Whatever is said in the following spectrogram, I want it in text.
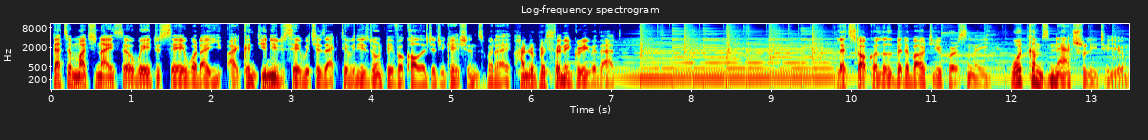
That's a much nicer way to say what I, I continue to say, which is activities don't pay for college educations. But I 100% agree with that. Let's talk a little bit about you personally. What comes naturally to you?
